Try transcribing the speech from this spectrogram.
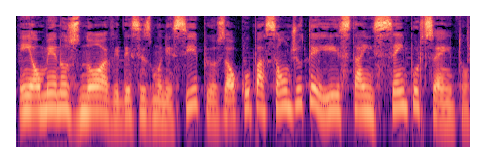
Em ao menos nove desses municípios, a ocupação de UTI está em 100%.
